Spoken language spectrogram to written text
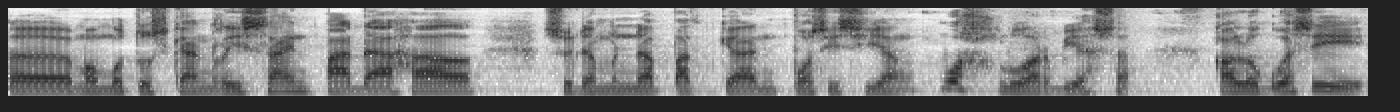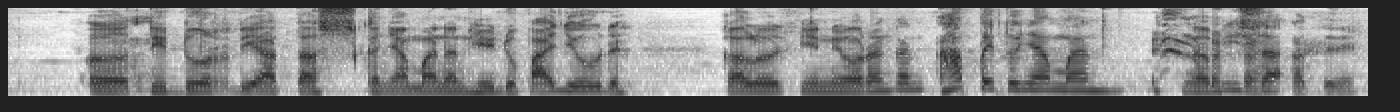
eh, memutuskan resign padahal sudah mendapatkan posisi yang wah luar biasa. Kalau gua sih eh, tidur di atas kenyamanan hidup aja udah. Kalau ini orang kan apa itu nyaman? Nggak bisa katanya.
